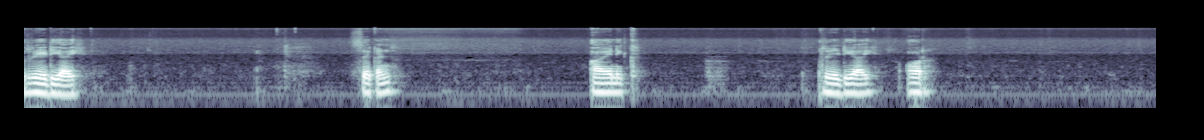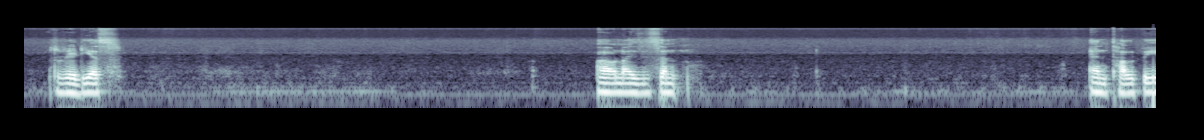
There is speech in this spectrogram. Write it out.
radii second ionic radii or radius ionization enthalpy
